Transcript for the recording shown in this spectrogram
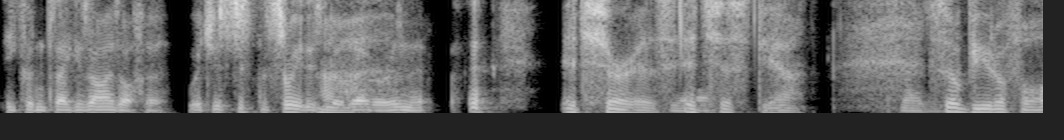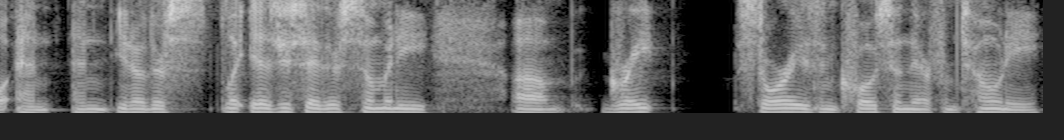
he couldn't take his eyes off her, which is just the sweetest thing oh, ever, isn't it? it sure is. Yeah. It's just yeah, Amazing. so beautiful, and and you know, there's like as you say, there's so many um, great stories and quotes in there from Tony,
